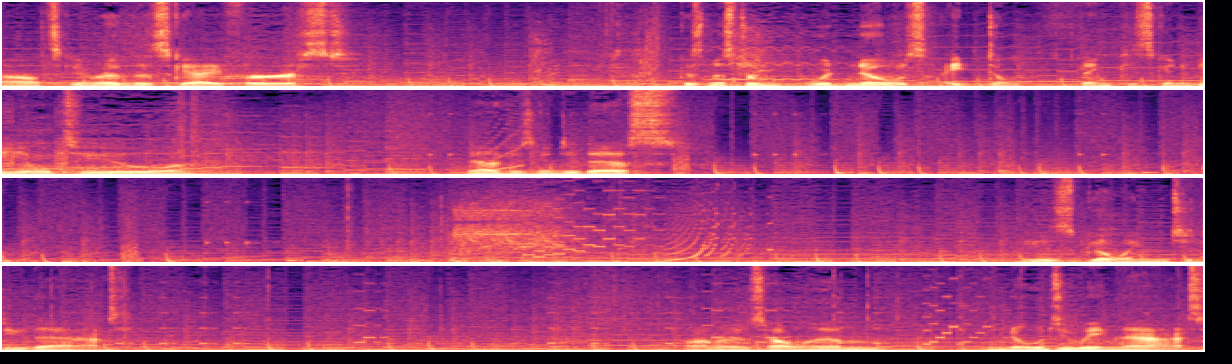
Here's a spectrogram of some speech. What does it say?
Uh, let's get rid of this guy first. Because Mr. Woodnose, I don't think is going to be able to... No, he's going to do this. He is going to do that. I'm going to tell him no doing that.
